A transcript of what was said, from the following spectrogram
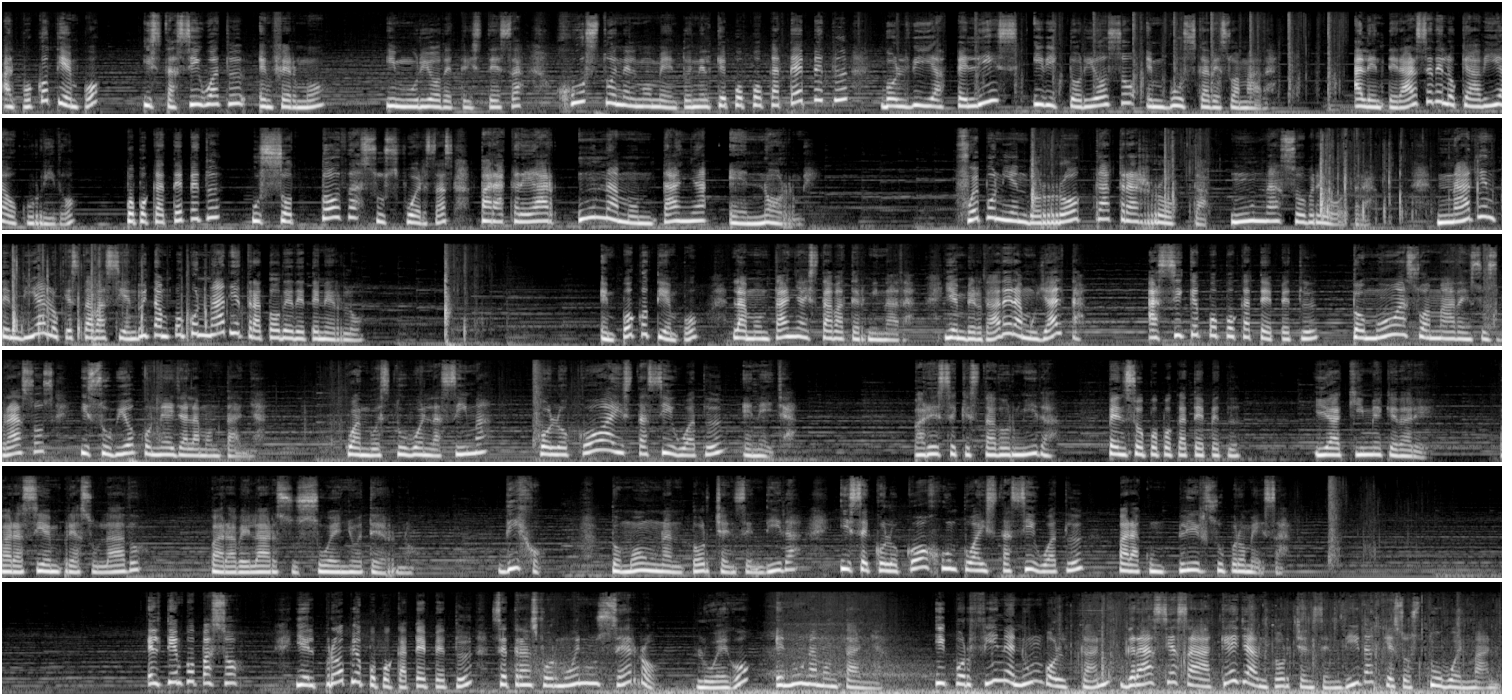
Al poco tiempo, Iztaccíhuatl enfermó y murió de tristeza justo en el momento en el que Popocatépetl volvía feliz y victorioso en busca de su amada. Al enterarse de lo que había ocurrido, Popocatépetl usó todas sus fuerzas para crear una montaña enorme. Fue poniendo roca tras roca, una sobre otra. Nadie entendía lo que estaba haciendo y tampoco nadie trató de detenerlo. En poco tiempo, la montaña estaba terminada y en verdad era muy alta. Así que Popocatépetl tomó a su amada en sus brazos y subió con ella a la montaña. Cuando estuvo en la cima, colocó a Iztaccíhuatl en ella. Parece que está dormida, pensó Popocatépetl, y aquí me quedaré, para siempre a su lado, para velar su sueño eterno. Dijo tomó una antorcha encendida y se colocó junto a Iztaccíhuatl para cumplir su promesa. El tiempo pasó y el propio Popocatépetl se transformó en un cerro, luego en una montaña y por fin en un volcán gracias a aquella antorcha encendida que sostuvo en mano.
